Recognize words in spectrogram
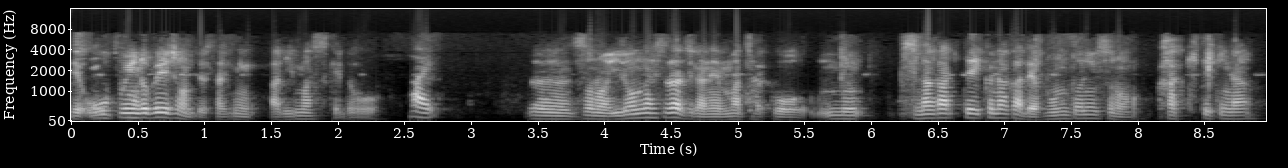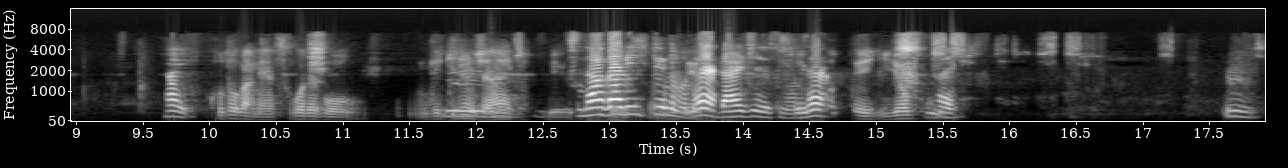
で、オープンイノベーションって最近ありますけど、はい。うん、そのいろんな人たちがね、またこう、む、つながっていく中で本当にその画期的なはい。ことがね、そこでこう、できるんじゃないかっていう。つながりっていうのもね、大事ですもねそうんいうこ。とってよく、はいうん。そ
